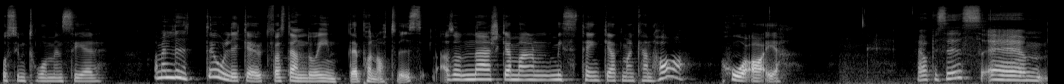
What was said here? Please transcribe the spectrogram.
och symptomen ser ja, men lite olika ut fast ändå inte på något vis. Alltså när ska man misstänka att man kan ha HAE? Ja precis. Ehm,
